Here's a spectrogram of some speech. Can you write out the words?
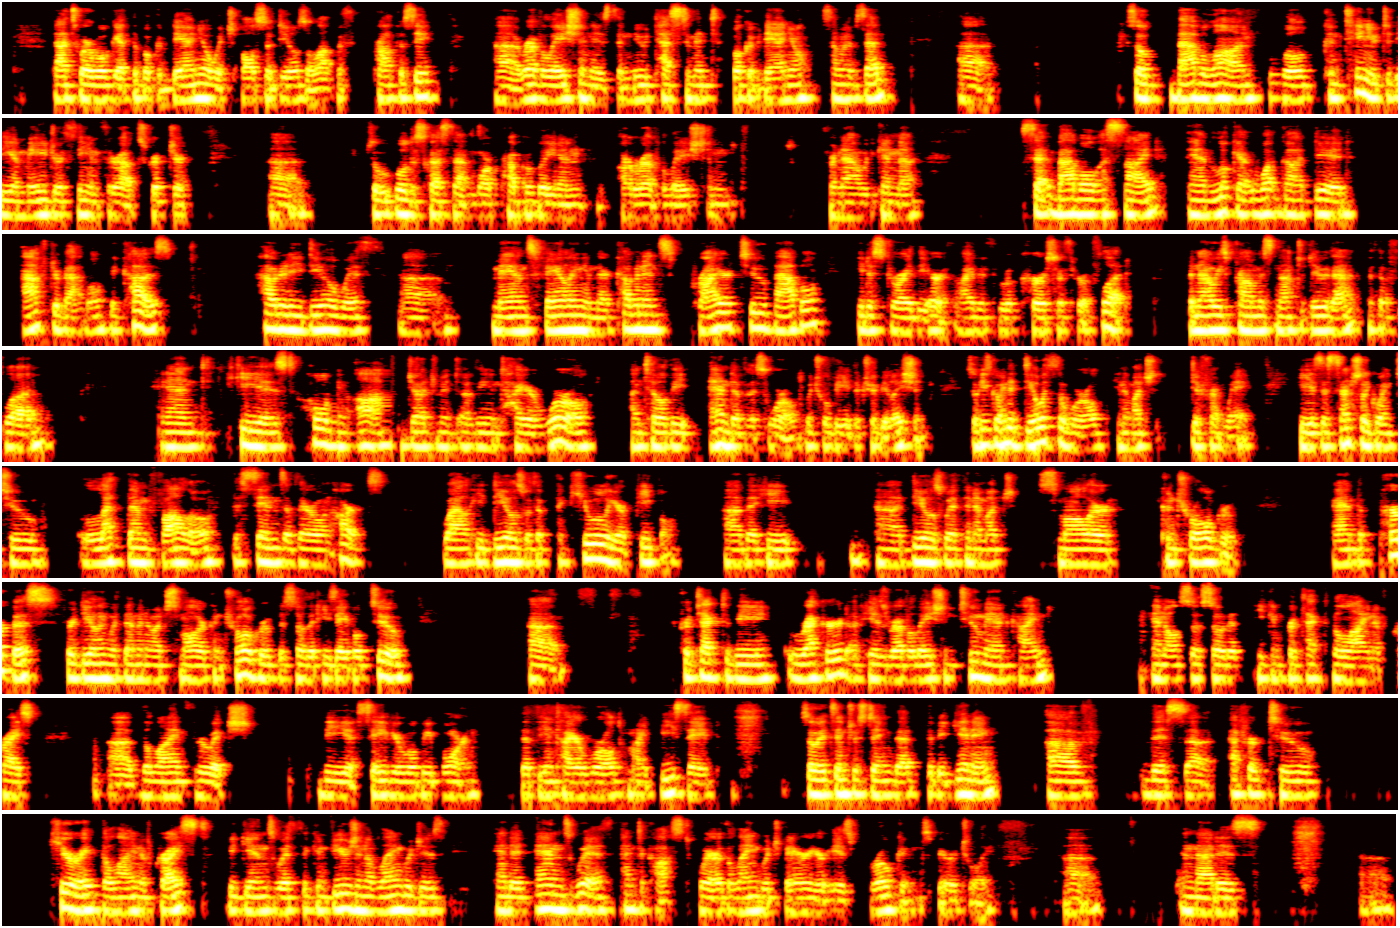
That's where we'll get the book of Daniel, which also deals a lot with prophecy. Uh, Revelation is the New Testament book of Daniel, some have said. Uh, so Babylon will continue to be a major theme throughout scripture. Uh, so we'll discuss that more probably in our revelation. For now, we can uh, set Babel aside and look at what God did after Babel, because how did he deal with uh, man's failing in their covenants prior to Babel? He destroyed the earth, either through a curse or through a flood. But now he's promised not to do that with a flood. And he is holding off judgment of the entire world until the end of this world, which will be the tribulation. So he's going to deal with the world in a much different way. He is essentially going to let them follow the sins of their own hearts while he deals with a peculiar people uh, that he uh, deals with in a much smaller control group And the purpose for dealing with them in a much smaller control group is so that he's able to uh, protect the record of his revelation to mankind, and also so that he can protect the line of Christ, uh, the line through which the Savior will be born, that the entire world might be saved. So it's interesting that the beginning of this uh, effort to curate the line of Christ begins with the confusion of languages and it ends with Pentecost, where the language barrier is broken spiritually. Uh, and that is, uh,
